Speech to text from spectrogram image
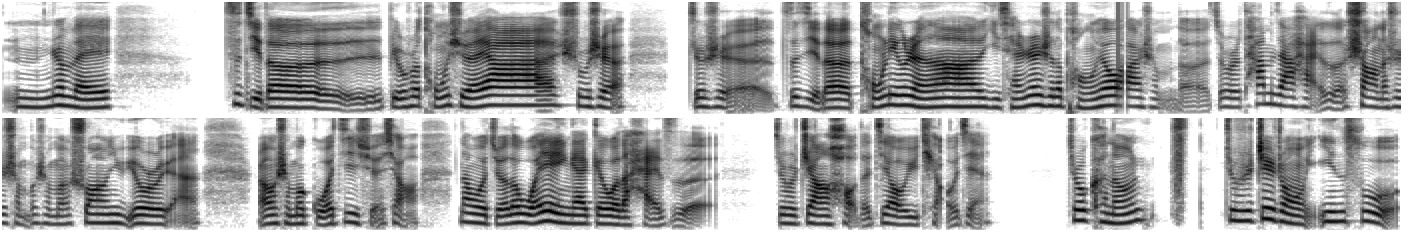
嗯，认为自己的，比如说同学呀，是不是？就是自己的同龄人啊，以前认识的朋友啊什么的，就是他们家孩子上的是什么什么双语幼儿园，然后什么国际学校，那我觉得我也应该给我的孩子就是这样好的教育条件，就是可能就是这种因素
